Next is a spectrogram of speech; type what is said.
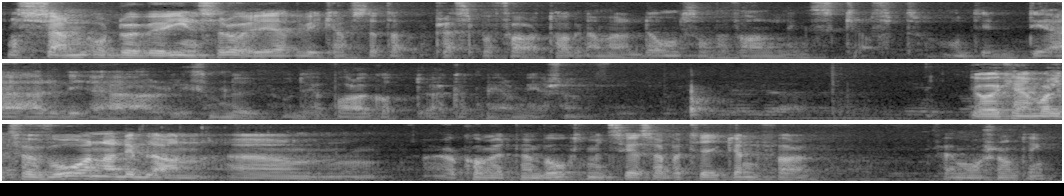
Och sen, och då vi inser då är att vi kan sätta press på företagen, och använda dem som förvandlingskraft. Och det är där vi är liksom nu. Och det har bara gått ökat mer och mer sen. Jag kan vara lite förvånad ibland. Ehm, jag kom ut med en bok som heter Caesarbutiken för fem år sedan någonting.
